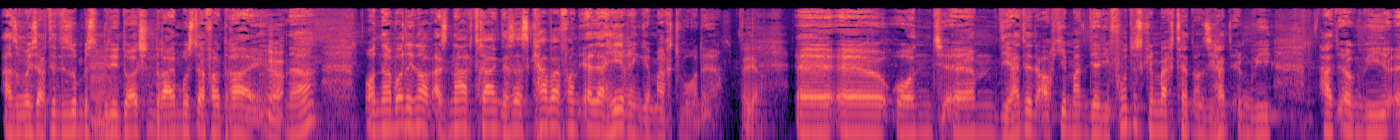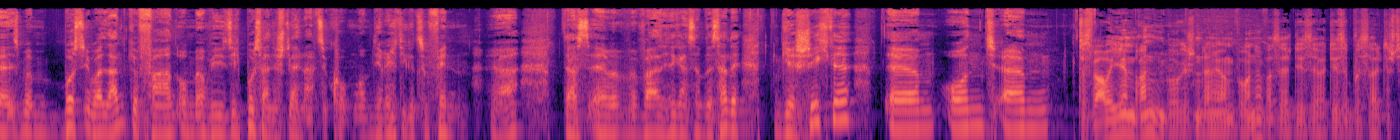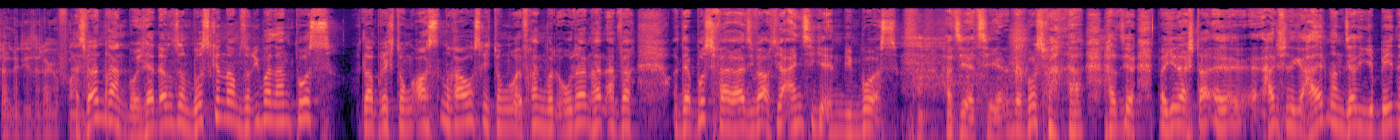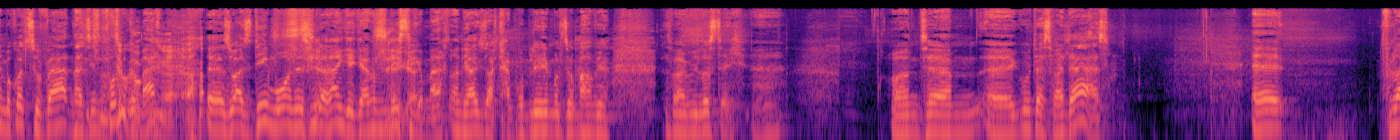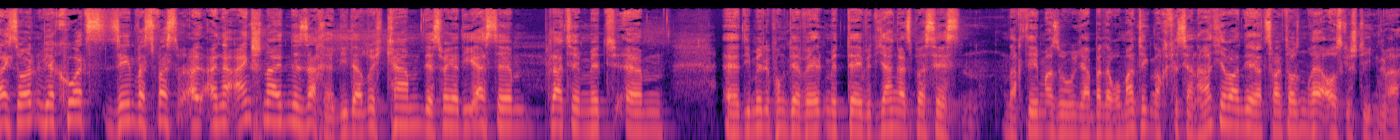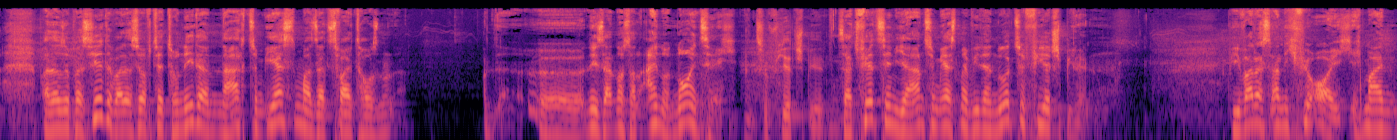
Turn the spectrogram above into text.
Also wo ich sagte, so ein bisschen wie die deutschen drei Mustafa drei. Ja. Ne? Und dann wollte ich noch als nachtragen, dass das Cover von Ella Hering gemacht wurde. Ja, ja. Äh, äh, und ähm, die hatte auch jemanden, der die Fotos gemacht hat und sie hat irgendwie, hat irgendwie, äh, ist mit dem Bus über Land gefahren, um irgendwie sich Bushaltestellen anzugucken, um die richtige zu finden. Ja, das äh, war eine ganz interessante Geschichte. Ähm, und ähm, Das war aber hier im Brandenburgischen dann irgendwo, ne? Was ja diese, diese Bushaltestelle, die sie da gefunden es war in Brandenburg. Ich hatte irgendeinen so einen Bus genommen, so einen Überlandbus. Ich glaube Richtung Osten raus, Richtung Frankfurt-Oder und hat einfach und der Busfahrer, sie war auch die einzige in dem Bus, hat sie erzählt. Und der Busfahrer hat sie bei jeder Sta äh, Haltestelle gehalten und sie hat ihn gebeten, immer kurz zu warten, hat sie ein Foto gucken, gemacht, ja. äh, so als Demo und ist wieder reingegangen und Liste geil. gemacht. Und die hat gesagt, kein Problem und so machen wir. Das war irgendwie lustig. Und ähm, äh, gut, das war das. Äh, Vielleicht sollten wir kurz sehen, was, was eine einschneidende Sache, die dadurch kam. Das war ja die erste Platte mit ähm, äh, die Mittelpunkt der Welt mit David Young als Bassisten. Nachdem also ja bei der Romantik noch Christian Hart hier war der ja 2003 ausgestiegen war. Was also passierte, war, dass wir auf der Tournee danach zum ersten Mal seit 2000 äh, nee, seit 1991 Zu viert spielten. seit 14 Jahren zum ersten Mal wieder nur zu viert spielen. Wie war das eigentlich für euch? Ich meine,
